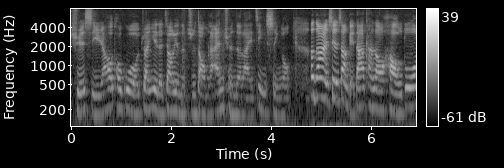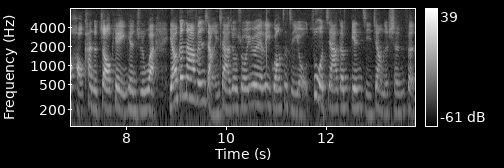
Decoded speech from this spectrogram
学习，然后透过专业的教练的指导，我们来安全的来进行哦。那当然，线上给大家看到好多好看的照片、影片之外，也要跟大家分享一下，就是说，因为立光自己有作家跟编辑这样的身份，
